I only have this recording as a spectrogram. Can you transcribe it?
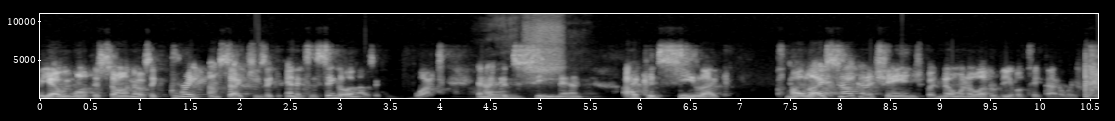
yeah, we want this song. I was like, great, I'm psyched. She's like, and it's a single, and I was like, what? And I could see, shit. man, I could see like my life's not going to change, but no one will ever be able to take that away from me.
